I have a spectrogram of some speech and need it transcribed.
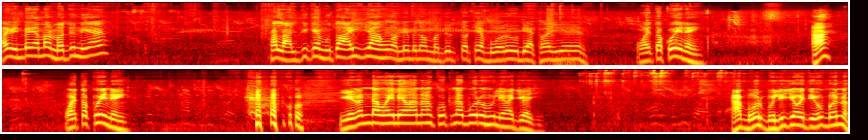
હા વિનભાઈ અમારે મજૂર નહીં આવ્યો હા લાલજી કે હું તો આવી ગયા હું અમે બધા મજૂર તો કે બોરું બેઠો હોય તો કોઈ નહીં હા હોય તો કોઈ નહીં એરંડા હોય લેવાના કોકના બોર હું લેવા જોયા છે હા બોર ભૂલી ગયો હોય એવું બને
